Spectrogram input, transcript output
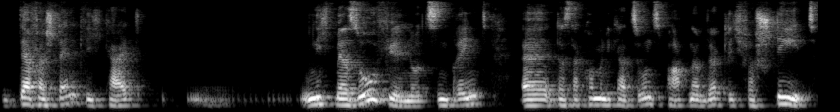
der Verständlichkeit nicht mehr so viel Nutzen bringt, äh, dass der Kommunikationspartner wirklich versteht,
